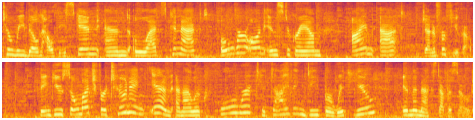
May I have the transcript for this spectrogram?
to rebuild healthy skin. And let's connect over on Instagram I'm at Jennifer Fugo. Thank you so much for tuning in, and I look forward to diving deeper with you in the next episode.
